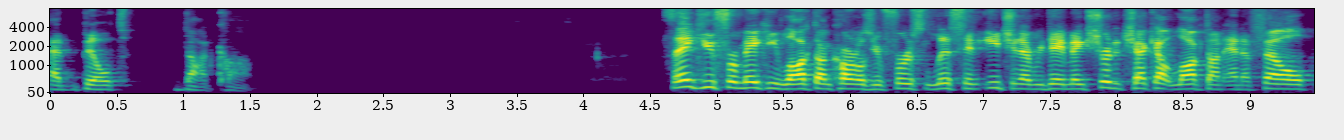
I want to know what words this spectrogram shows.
at built.com. Thank you for making Locked On Cardinals your first listen each and every day. Make sure to check out Locked On NFL,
